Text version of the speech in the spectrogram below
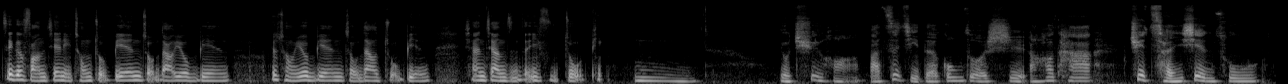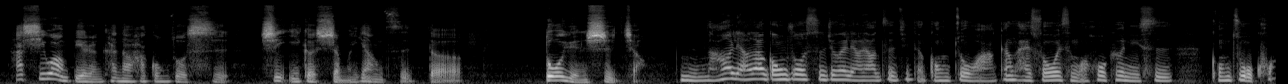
这个房间里从左边走到右边。就从右边走到左边，像这样子的一幅作品，嗯，有趣哈、哦，把自己的工作室，然后他去呈现出他希望别人看到他工作室是一个什么样子的多元视角。嗯，然后聊到工作室，就会聊聊自己的工作啊。刚才说为什么霍克尼是工作狂，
